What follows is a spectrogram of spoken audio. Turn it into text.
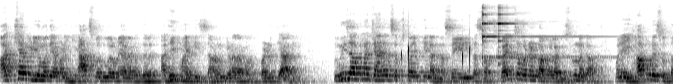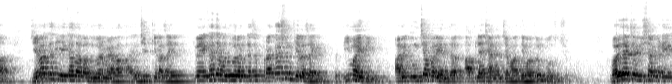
आजच्या व्हिडिओमध्ये आपण ह्याच वधूवर मेळाव्याबद्दल अधिक माहिती जाणून घेणार आहोत पण त्याआधी तुम्ही जर आपला चॅनल सबस्क्राईब केला नसेल तर सबस्क्राईबचं बटन दाबायला विसरू नका. म्हणजे ह्यापुढे सुद्धा जेव्हा कधी एखादा वधूवर मेळावा आयोजित केला जाईल किंवा एखाद्या वधूवर अंकाचं प्रकाशन केलं जाईल तर ती माहिती आम्ही तुमच्यापर्यंत आपल्या चॅनलच्या माध्यमातून पोहोचू शकू. वळद्याच्या विषयाकडे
